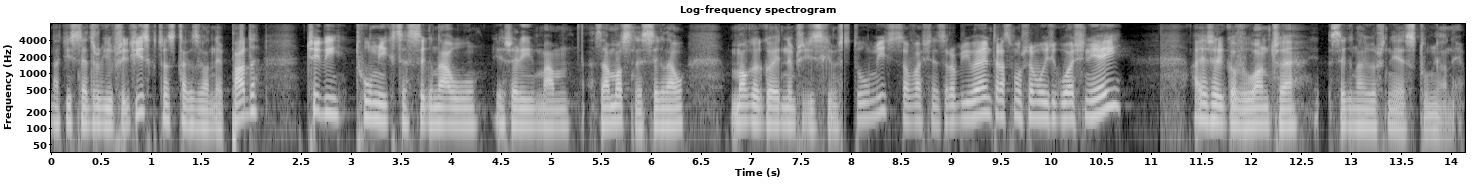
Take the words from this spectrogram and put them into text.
nacisnę drugi przycisk, to jest tak zwany pad, czyli tłumik ze sygnału. Jeżeli mam za mocny sygnał, mogę go jednym przyciskiem stłumić, co właśnie zrobiłem. Teraz muszę mówić głośniej, a jeżeli go wyłączę, sygnał już nie jest stłumiony.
